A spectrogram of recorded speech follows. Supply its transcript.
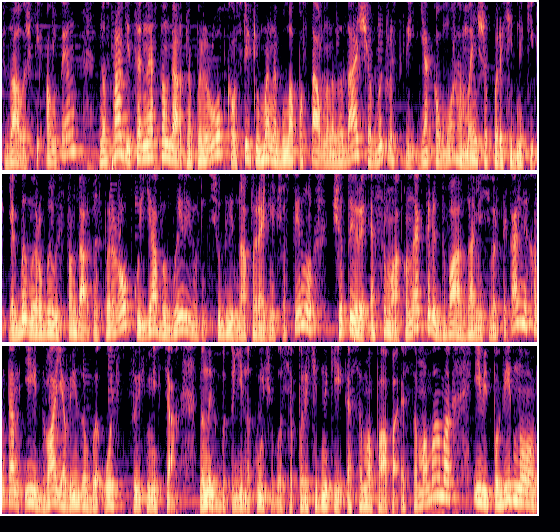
в залишки антен. Насправді це не стандартна переробка, оскільки в мене була поставлена задача використати якомога менше перехідників. Якби ми робили стандартну переробку, я би вивів сюди на передню частину 4 SMA конектори, 2 замість вертикальних антен, і 2 я врізав би ось в цих місцях. На них би тоді накручувалися перехідники SMA папа, SMA мама, і відповідно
